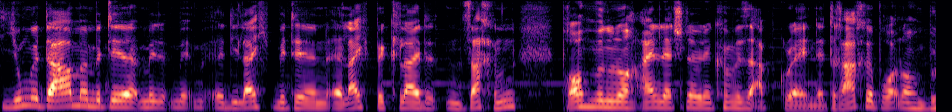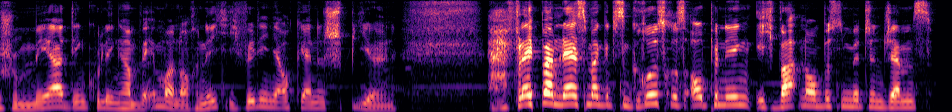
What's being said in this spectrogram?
die junge Dame mit, der, mit, mit, äh, die leicht, mit den äh, leicht bekleideten Sachen, brauchen wir nur noch einen Legendary, dann können wir sie upgraden. Der Drache braucht noch ein bisschen mehr, den Kollegen haben wir immer noch nicht. Ich will den ja auch gerne spielen. Ja, vielleicht beim nächsten Mal gibt es ein größeres Opening. Ich warte noch ein bisschen mit den Gems,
